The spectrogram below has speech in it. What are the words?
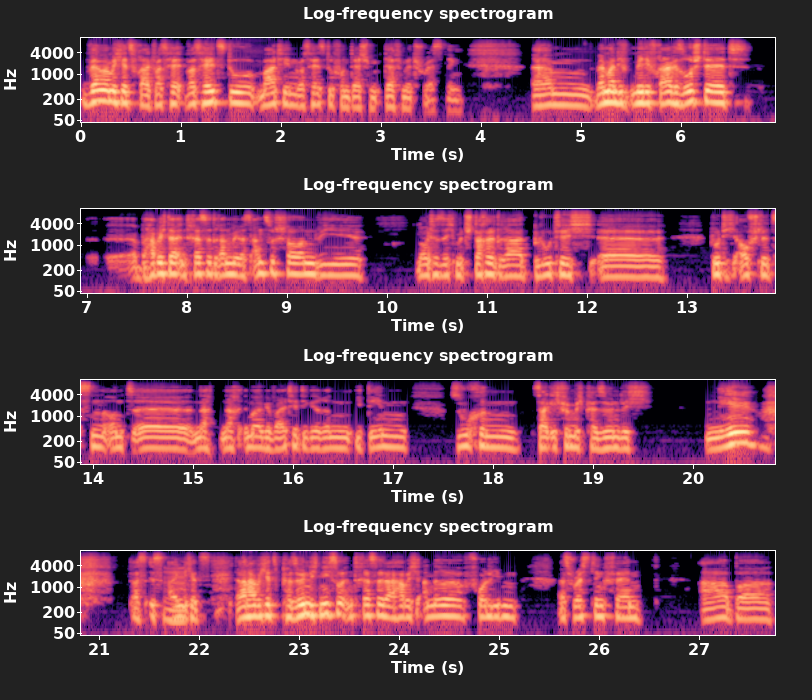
wenn man mich jetzt fragt, was, was hältst du, Martin, was hältst du von Deathmatch Wrestling? Ähm, wenn man die, mir die Frage so stellt, äh, habe ich da Interesse dran, mir das anzuschauen, wie Leute sich mit Stacheldraht blutig, äh, blutig aufschlitzen und äh, nach, nach immer gewalttätigeren Ideen suchen, sage ich für mich persönlich, nee, das ist mhm. eigentlich jetzt, daran habe ich jetzt persönlich nicht so Interesse, da habe ich andere Vorlieben als Wrestling-Fan. Aber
